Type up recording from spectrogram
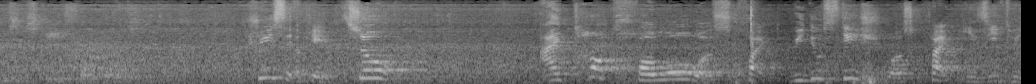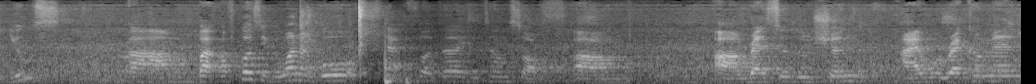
360 photos? 360, okay, so I thought Hollow was quite, Video Stitch was quite easy to use. Um, but of course, if you want to go a step further in terms of um, uh, resolution, I would recommend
